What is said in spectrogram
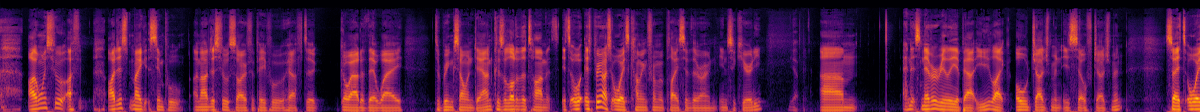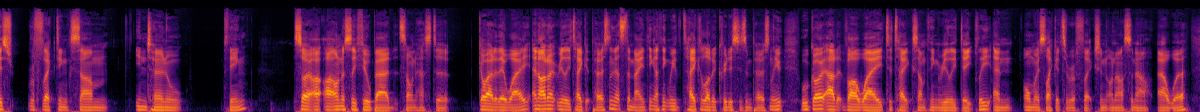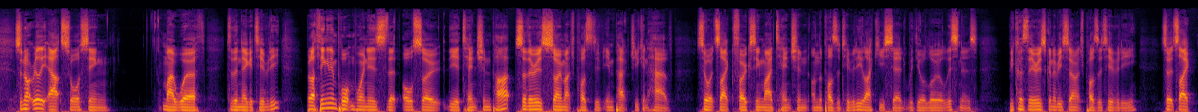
I almost feel I, f- I just make it simple, and I just feel sorry for people who have to go out of their way to bring someone down because a lot of the time it's it's it's pretty much always coming from a place of their own insecurity. Yep. Um, and it's never really about you. Like all judgment is self judgment, so it's always reflecting some internal thing. so I, I honestly feel bad that someone has to go out of their way, and I don't really take it personally. That's the main thing. I think we take a lot of criticism personally. We'll go out of our way to take something really deeply, and almost like it's a reflection on us and our our worth. So not really outsourcing my worth to the negativity. But I think an important point is that also the attention part. So there is so much positive impact you can have. So it's like focusing my attention on the positivity, like you said, with your loyal listeners, because there is going to be so much positivity. So it's like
